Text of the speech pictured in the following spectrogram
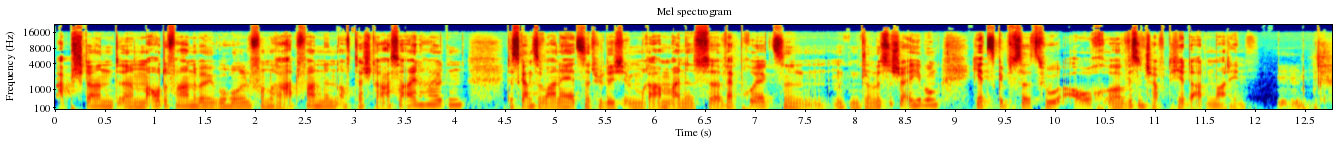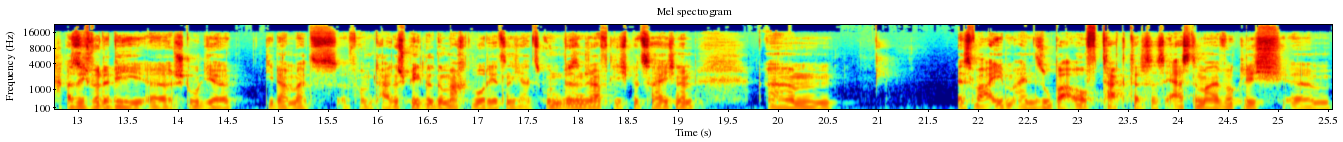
Abstand ähm, Autofahrende beim Überholen von Radfahrenden auf der Straße einhalten. Das Ganze war ja jetzt natürlich im Rahmen eines äh, Webprojekts eine, eine journalistische Erhebung. Jetzt gibt es dazu auch äh, wissenschaftliche Daten, Martin. Mhm. Also ich würde die äh, Studie, die damals äh, vom Tagesspiegel gemacht wurde, jetzt nicht als unwissenschaftlich bezeichnen. Ähm, es war eben ein super Auftakt, dass das erste Mal wirklich ähm,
